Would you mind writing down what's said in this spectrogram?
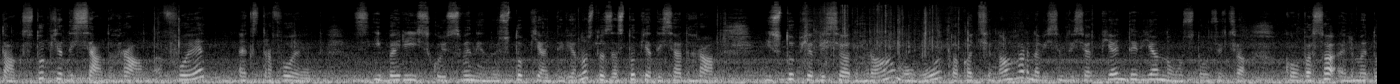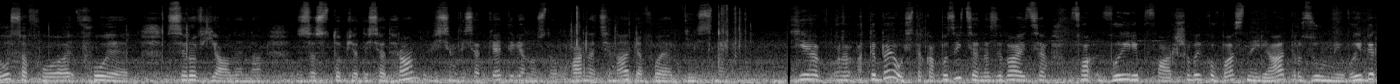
Так, 150 грам фует, екстра фует з іберійською свининою 105,90 за 150 грам. І 150 грам, ого, така ціна гарна, 85,90. Ось ця ковбаса Ельмедоса Фуе- фует сиров'ялина за 150 грам, 85,90. Гарна ціна для фует, дійсно. Є е, АТБ ось така позиція, називається виріб фаршовий, ковбасний ряд, розумний вибір,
